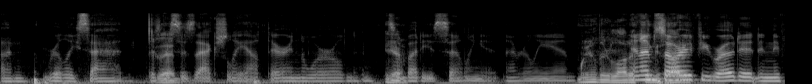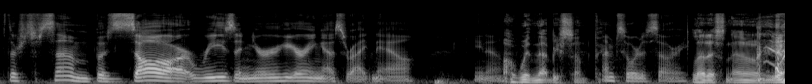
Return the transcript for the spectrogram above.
I'm really sad that this is actually out there in the world and Yeah. somebody is selling it. I really am. Well, there are a lot of And I'm sorry if you wrote it, and if there's some bizarre reason you're hearing us right now, you know, Oh, wouldn't that be something? I'm sort of sorry. Let us know. Yeah.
